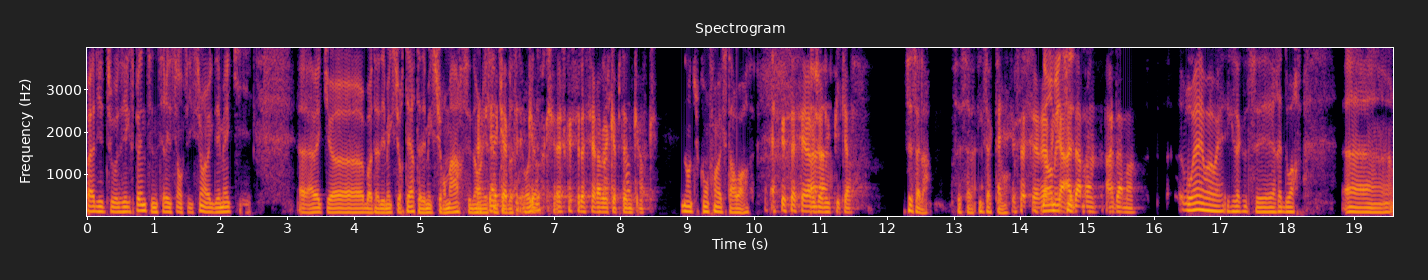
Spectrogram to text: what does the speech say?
Pas du tout. The Expense, c'est une série de science-fiction avec des mecs qui, euh, avec, euh, bah, t'as des mecs sur Terre, t'as des mecs sur Mars, c'est dans les ceintures d'astéroïdes. Est-ce que c'est la série avec Captain Kirk? Non, tu confonds avec Star Wars. Est-ce que c'est la série avec Jean-Luc Picard? C'est ça là. C'est ça là, exactement. C'est ça, c'est Adama. Adama. Ouais, ouais, ouais, exact. C'est Red Dwarf. Euh,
